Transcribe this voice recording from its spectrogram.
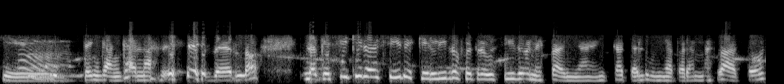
que ah. tengan ganas de verlo. Lo que sí quiero decir es que el libro fue traducido en España, en Cataluña, para más datos,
